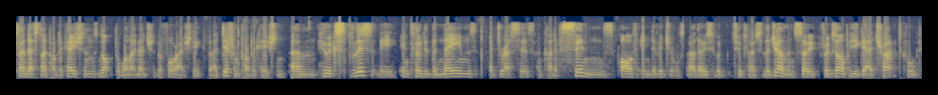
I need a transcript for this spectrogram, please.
clandestine publications, not the one I mentioned before, actually, but a different publication, um, who explicitly included the names, addresses, and kind of sins of individuals, uh, those who were too close to the Germans. So, for example, you get a tract called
